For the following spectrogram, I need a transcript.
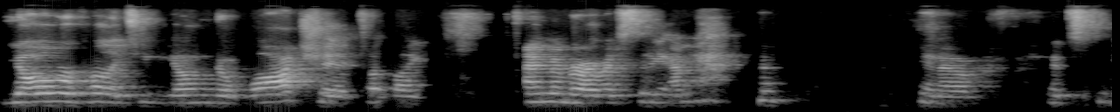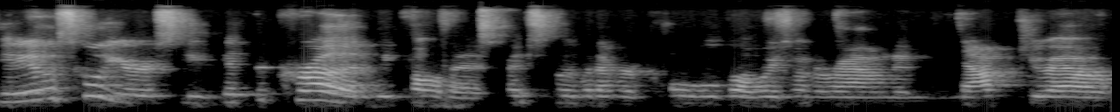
y'all were probably too young to watch it, but like I remember I was sitting, you know, it's the beginning of the school year, so you get the crud, we called it, basically whatever cold always went around and knocked you out.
